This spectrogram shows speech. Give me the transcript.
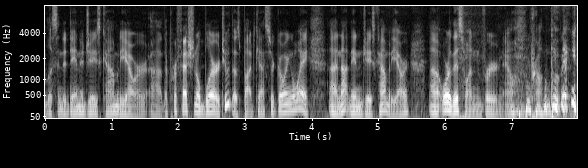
listen to Dana Jay's Comedy Hour, uh, The Professional Blur. Two of those podcasts are going away. Uh, not Dana Jay's Comedy Hour, uh, or this one for now, probably.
